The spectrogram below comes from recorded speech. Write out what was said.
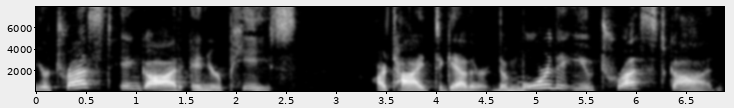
Your trust in God and your peace are tied together. The more that you trust God,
